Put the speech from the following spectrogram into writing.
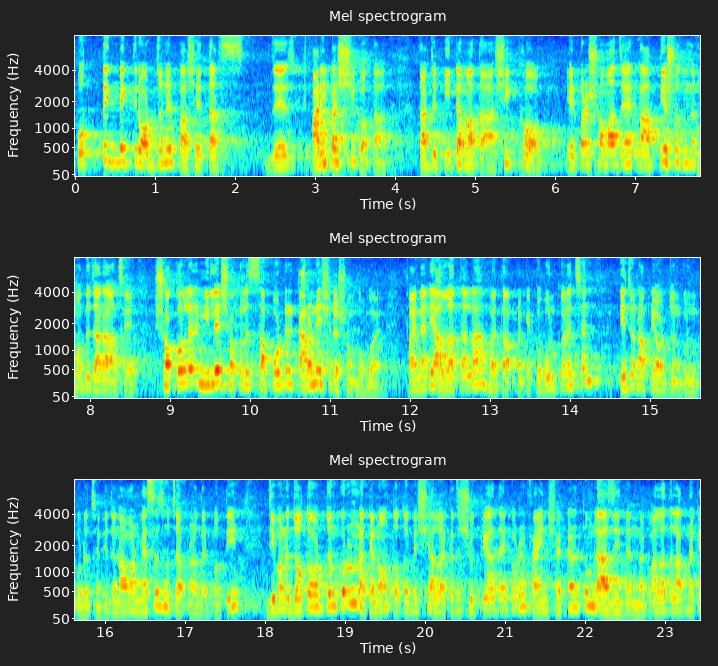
প্রত্যেক ব্যক্তির অর্জনের পাশে তার যে পারিপার্শ্বিকতা তার যে পিতামাতা, শিক্ষক, এরপরে সমাজের বা আত্মীয় স্বজনদের মধ্যে যারা আছে, সকলের মিলে, সকলের সাপোর্টের কারণেই সেটা সম্ভব হয়। ফাইনালি আল্লাহ তালা হয়তো আপনাকে কবুল করেছেন, এজন্য আপনি অর্জনগুলো করেছেন। এজন্য আমার মেসেজ হচ্ছে আপনাদের প্রতি, জীবনে যত অর্জন করুন না কেন, তত বেশি আল্লাহর কাছে শুক্রিয়া আদায় করবেন। ফাইন শাকার তুমলে আজিদ দেন না আল্লাহ তালা আপনাকে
